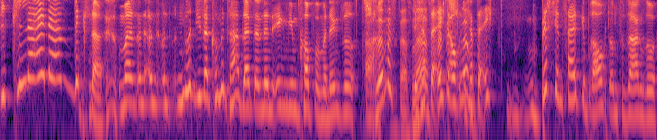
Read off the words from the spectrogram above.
du kleiner Wichser. Und, man, und, und, und nur dieser Kommentar bleibt einem dann irgendwie im Kopf und man denkt so, ah, Schlimm ist das, ne? ich habe da, ist echt auch- wirklich ich hab da echt ein bisschen Zeit gebraucht, um zu sagen, so,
